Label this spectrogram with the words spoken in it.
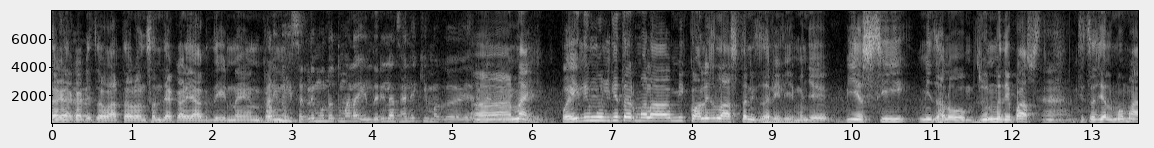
तळ्याकाठीचं वातावरण संध्याकाळी अगदी नयन आणि रम्य ही सगळी मुलं तुम्हाला एलदरीला झाले की मग अं, अं, नाही पहिली मुलगी तर मला मी कॉलेजला असतानाच झालेली आहे. म्हणजे बी एस सी मी झालो जूनमध्ये पास हा. तिचा जन्म मा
